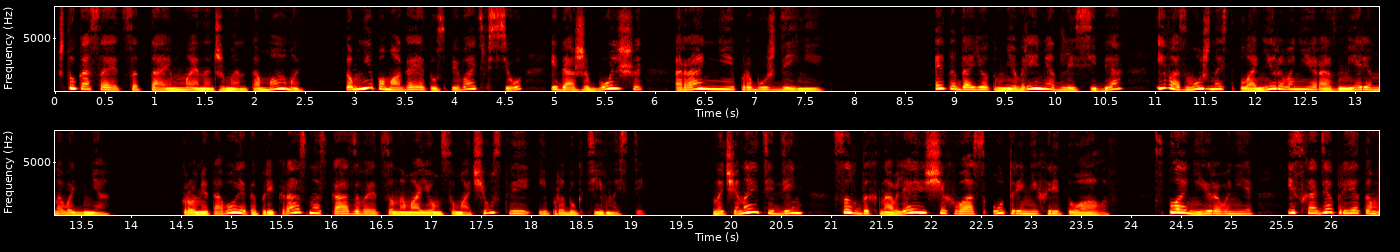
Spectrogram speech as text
Что касается тайм-менеджмента мамы, то мне помогает успевать все и даже больше раннее пробуждение. Это дает мне время для себя и возможность планирования размеренного дня. Кроме того, это прекрасно сказывается на моем самочувствии и продуктивности. Начинайте день со вдохновляющих вас утренних ритуалов, с планирования, исходя при этом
